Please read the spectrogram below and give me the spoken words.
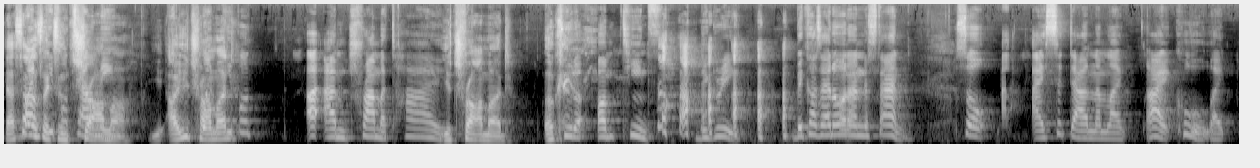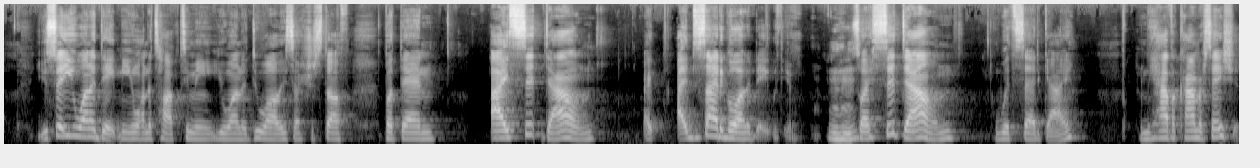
that sounds like some tell me- trauma. Are you traumatized? people, I, I'm traumatized. You're traumatized. Okay. to the umpteenth degree because I don't understand. So I, I sit down and I'm like, all right, cool. Like, you say you want to date me, you want to talk to me, you want to do all this extra stuff, but then I sit down. I, I decide to go on a date with you. Mm-hmm. So I sit down with said guy and we have a conversation.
